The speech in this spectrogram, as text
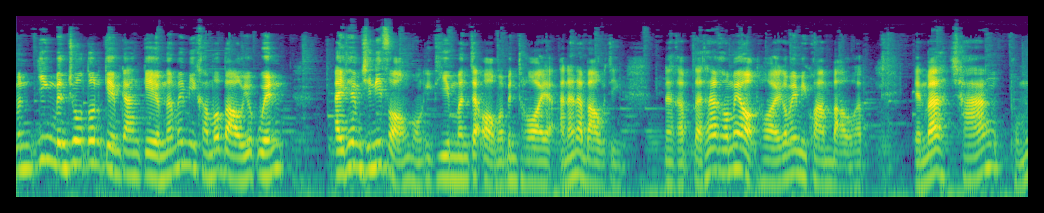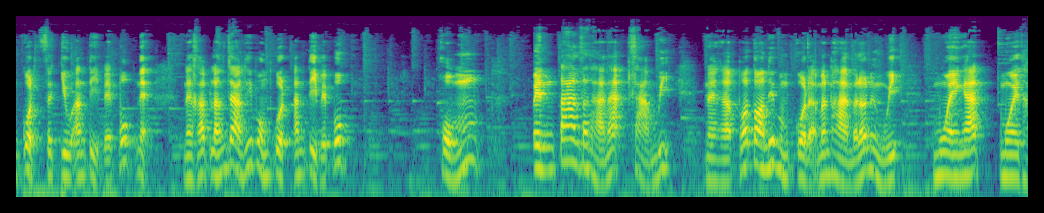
มันยิ่งเป็นช่วงต้นเกมกลางเกมนะไม่มีคำว่าเบายกเว้นไอเทมชิ้นที่ 2 ของอีกทีมมันจะออกมาเป็นทอยอะอันนั้นอะเบาจริงนะครับแต่ถ้าเขาไม่ออกทอยก็ไม่มีความเบาครับ เห็นปะช้างผมกดสกิลอันติไปปุ๊บเนี่ยนะครับหลังจากที่ผมกดอันติไปปุ๊บ ผมเป็นต้านสถานะ 3 วินะครับเพราะตอนที่ผมกดอะมันผ่านไปแล้ว 1 วิมวยงัดมวยไถ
